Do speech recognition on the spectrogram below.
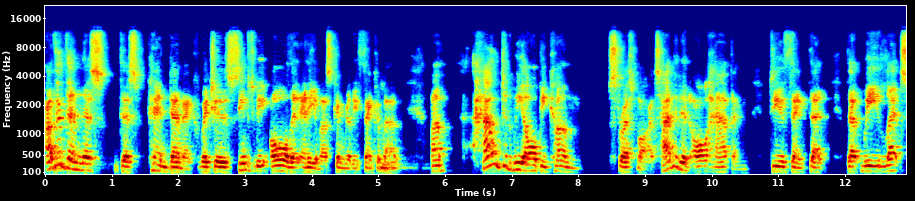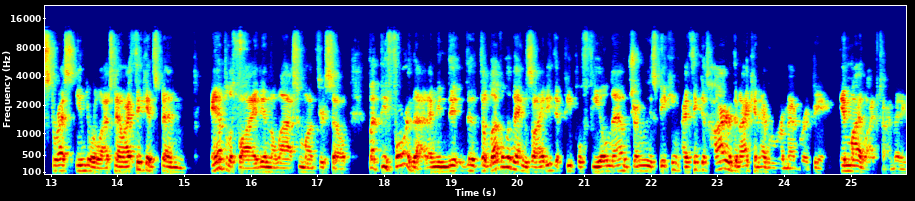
other than this this pandemic, which is seems to be all that any of us can really think mm-hmm. about, um, how did we all become stress bots? How did it all happen? Do you think that that we let stress into our lives? Now, I think it's been amplified in the last month or so. But before that, I mean, the, the, the, level of anxiety that people feel now, generally speaking, I think is higher than I can ever remember it being in my lifetime, anyway.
